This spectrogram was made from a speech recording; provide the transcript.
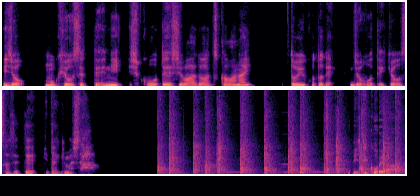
以上、目標設定に思考停止ワードは使わないということで情報提供させていただきました。ビジコヤ、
